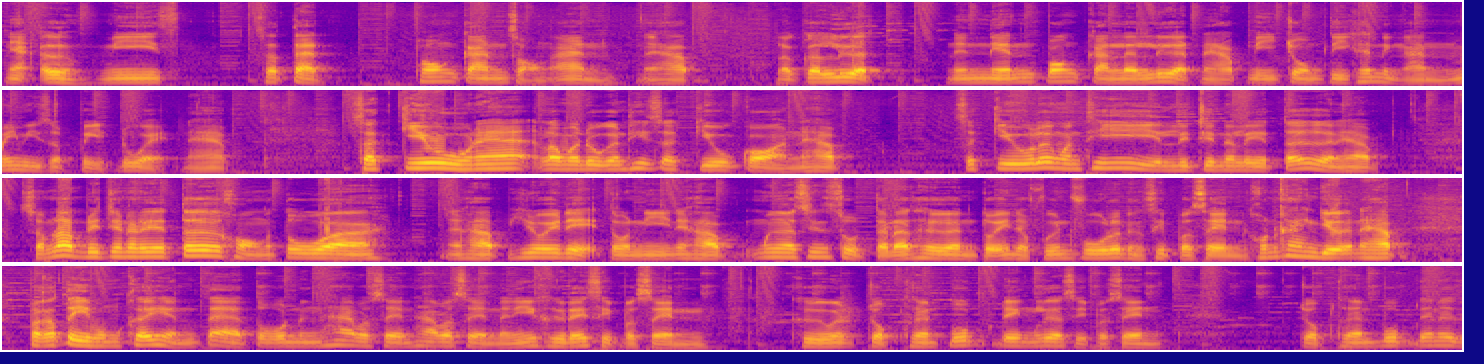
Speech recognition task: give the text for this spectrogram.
เนี่ยเออมี stat ป้องกัน 2 อันนะครับ แล้วก็เลือดเน้นๆป้องกันและเลือดนะครับ มีโจมตีแค่ 1 อันไม่มี speed ด้วยนะครับสกิลนะฮะเรามาดูกันที่สกิลก่อนนะครับสกิลเรื่องมันที่ Regenerator นะครับสำหรับ Regenerator ของตัวนะครับฮิโดอิเดะตัวนี้นะครับ เมื่อสิ้นสุดแต่ละ turn ตัวเองจะฟื้นฟูเลือดถึง 10%ค่อนข้างเยอะนะครับ ปกติผมเคยเห็นแต่ตัวหนึ่ง5% 5%อันนี้คือได้ 10%คือจบ turn ปุ๊บเด้งเลือด 10% จบ turn ปุ๊บเด้งเลือด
